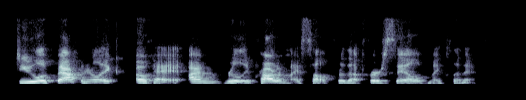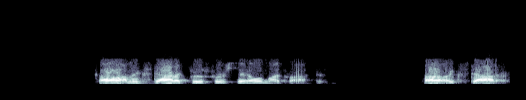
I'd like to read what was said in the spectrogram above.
do you look back and you're like, okay, I'm really proud of myself for that first sale of my clinic? Oh, I'm ecstatic for the first sale of my practice. Oh, ecstatic.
